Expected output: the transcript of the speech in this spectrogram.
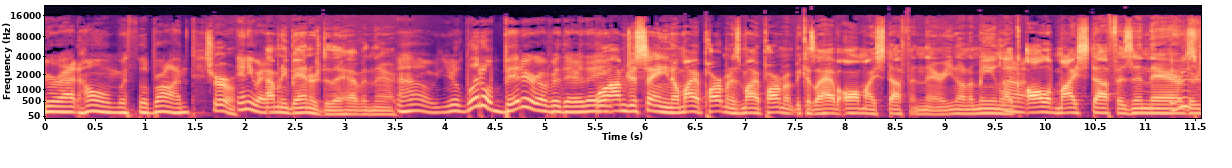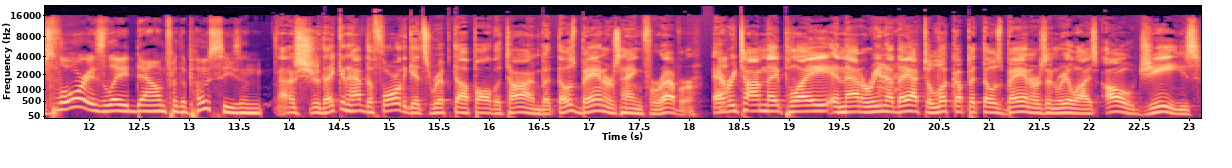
who are at home with LeBron. Sure. Anyway. how many banners do they have in there? Oh, you're a little bitter over there. They Well, I'm just saying, you know, my apartment is my apartment because I have all my stuff in there. You know what I mean? Like Uh, all of my stuff is in there. whose There's floor is laid down for the postseason. Uh, sure, they can have the floor that gets ripped up all the time, but those banners hang forever. Every time they play in that arena, they have to look up at those banners and realize, oh, geez,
